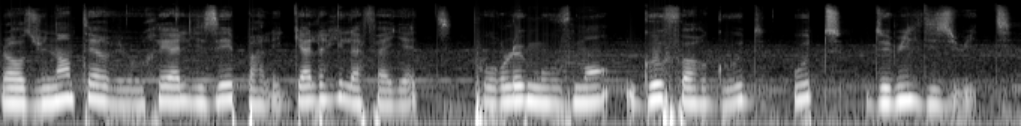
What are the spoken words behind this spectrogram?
lors d'une interview réalisée par les Galeries Lafayette pour le mouvement Go for Good, août 2018.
